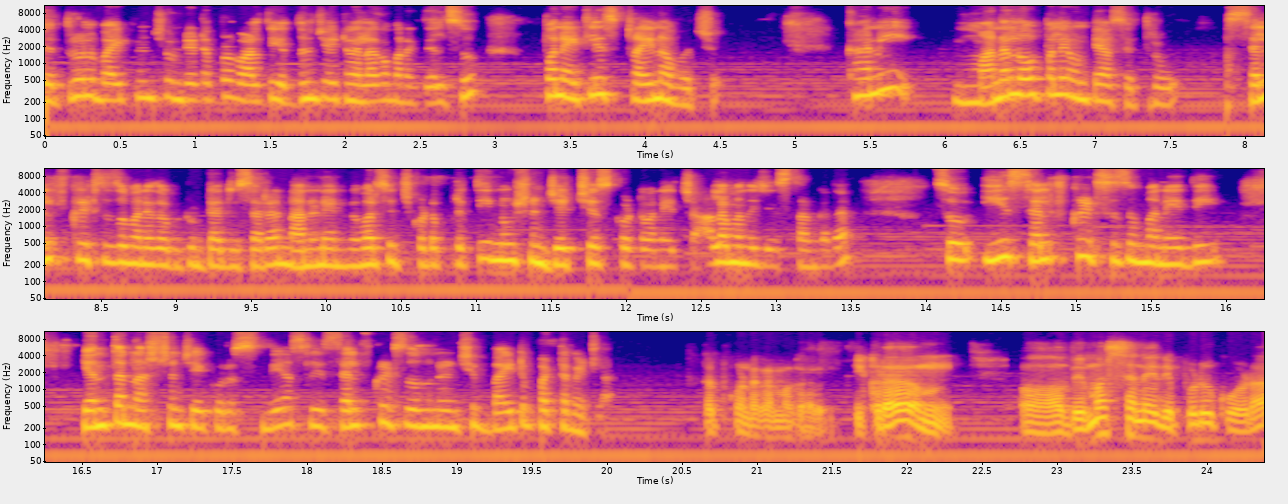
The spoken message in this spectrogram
శత్రువులు బయట నుంచి ఉండేటప్పుడు వాళ్ళతో యుద్ధం చేయటం ఎలాగో మనకు తెలుసు. పోనీ అట్లీస్ట్ ట్రైన్ అవ్వచ్చు. కానీ మన లోపలే ఉంటే ఆ శత్రువు. సెల్ఫ్ క్రిటిసిజం అనేది ఒకటి ఉంటుంది చూసారా? నన్ను నేను విమర్శించుకోవడం ప్రతి నిమిషం జడ్జ్ చేసుకోవటం అనేది చాలా మంది చేస్తాం కదా. సో ఈ సెల్ఫ్ క్రిటిసిజం అనేది ఎంత నష్టం చేకూరుస్తుంది? అసలు ఈ సెల్ఫ్ క్రిటిసిజం నుంచి బయటపడటం ఎట్లా? తప్పకుండా రమ్మగారు. ఇక్కడ విమర్శ అనేది ఎప్పుడు కూడా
